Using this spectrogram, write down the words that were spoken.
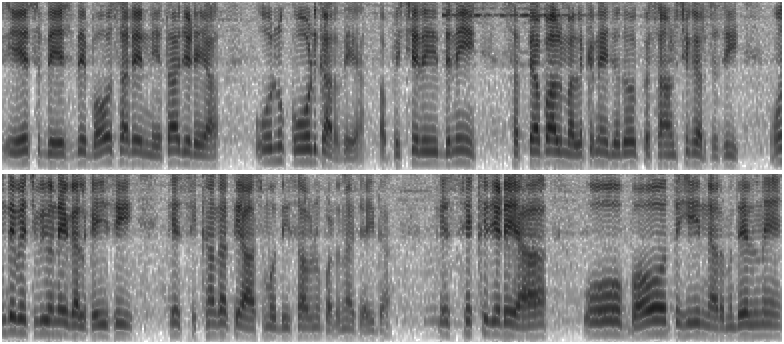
ਇਸ ਦੇਸ਼ ਦੇ ਬਹੁਤ ਸਾਰੇ ਨੇਤਾ ਜਿਹੜੇ ਆ, ਉਹਨੂੰ ਕੋਡ ਕਰਦੇ ਆ। ਆ ਪਿਛਲੇ ਦਿਨੀ ਸਤਿਆਪਾਲ ਮਲਕ ਨੇ ਜਦੋਂ ਕਿਸਾਨ ਸੰਘਰਸ਼ ਸੀ, ਉਹਦੇ ਵਿੱਚ ਵੀ ਉਹਨੇ ਇਹ ਗੱਲ ਕਹੀ ਸੀ ਕਿ ਸਿੱਖਾਂ ਦਾ ਇਤਿਹਾਸ ਮੋਦੀ ਸਾਹਿਬ ਨੂੰ ਪੜ੍ਹਨਾ ਚਾਹੀਦਾ। ਕਿ ਸਿੱਖ ਜਿਹੜੇ ਆ, ਉਹ ਬਹੁਤ ਹੀ ਨਰਮ ਦਿਲ ਨੇ,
